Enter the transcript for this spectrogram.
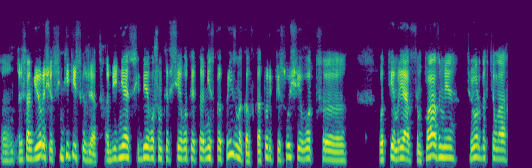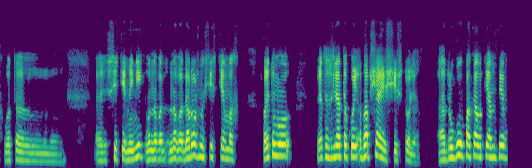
Александра Георгиевича, это синтетический взгляд, объединяет в себе, в общем-то, все вот это несколько признаков, которые присущи вот, э, вот тем реакциям плазме, твердых телах, вот э, э, системе ник, в ново- новодорожных системах. Поэтому это взгляд такой обобщающий, что ли. А другого пока вот я, например,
